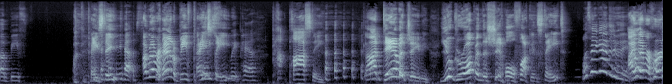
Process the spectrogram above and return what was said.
a beef Pasty? yes. I've never had a beef pasty. Wait, pass. Pa- pasty. God damn it, Jamie. You grew up in this shithole fucking state. What's that got to do with it? I Those- never heard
